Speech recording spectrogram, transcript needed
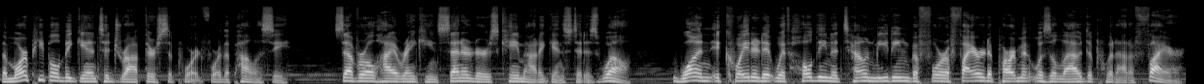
the more people began to drop their support for the policy. Several high ranking senators came out against it as well. One equated it with holding a town meeting before a fire department was allowed to put out a fire.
